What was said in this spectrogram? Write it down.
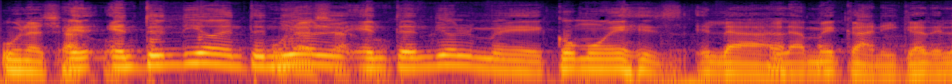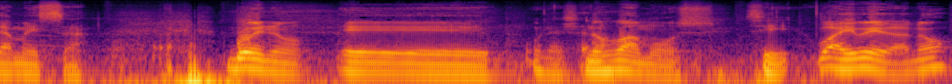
Un hallazgo. Eh, Entendió, entendió, el- entendió el me- cómo es la, la mecánica de la mesa. Bueno, eh, nos vamos. Sí. Hay veda, ¿no?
